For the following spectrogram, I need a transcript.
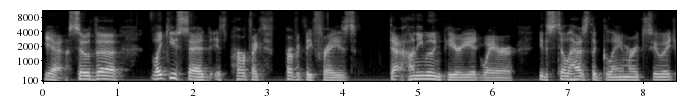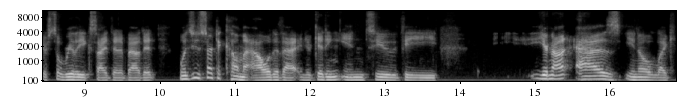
Yeah. So the like you said, it's perfect, perfectly phrased. That honeymoon period where it still has the glamour to it. You're still really excited about it. Once you start to come out of that and you're getting into the, you're not as, you know, like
